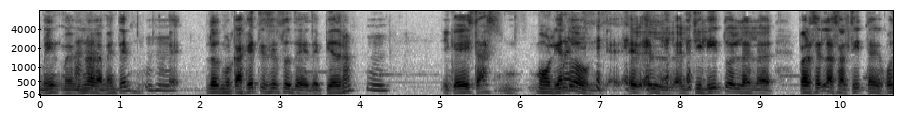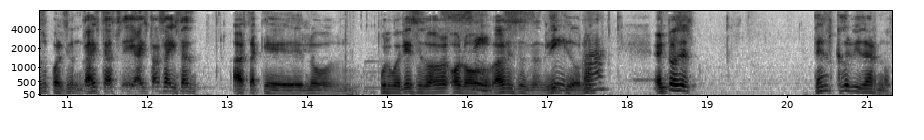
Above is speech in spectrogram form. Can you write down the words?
me, vino a la mente. Eh, los molcajetes esos de, piedra. Mm. Y que ahí estás moliendo el, chilito para hacer la salsita cosas por ahí estás, ahí estás, ahí estás hasta que lo pulverices o, lo haces líquido, ¿no? Entonces, tenemos que olvidarnos.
